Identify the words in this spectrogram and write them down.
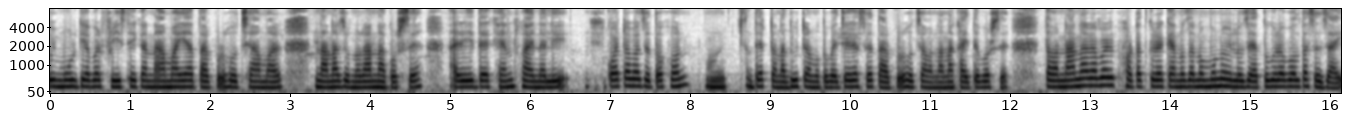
ওই মুরগি আবার ফ্রিজ থেকে নামাইয়া তারপর হচ্ছে আমার নানার জন্য রান্না করছে। আর এই দেখেন ফাইনালি কয়টা বাজে তখন? দেড়টা না দুইটার মতো বেজে গেছে, তারপর হচ্ছে আমার নানা খাইতে বসছে। তো আমার নানার আবার হঠাৎ করে কেন যেন মনে হইল যে এত করে বলতাছে, যাই।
